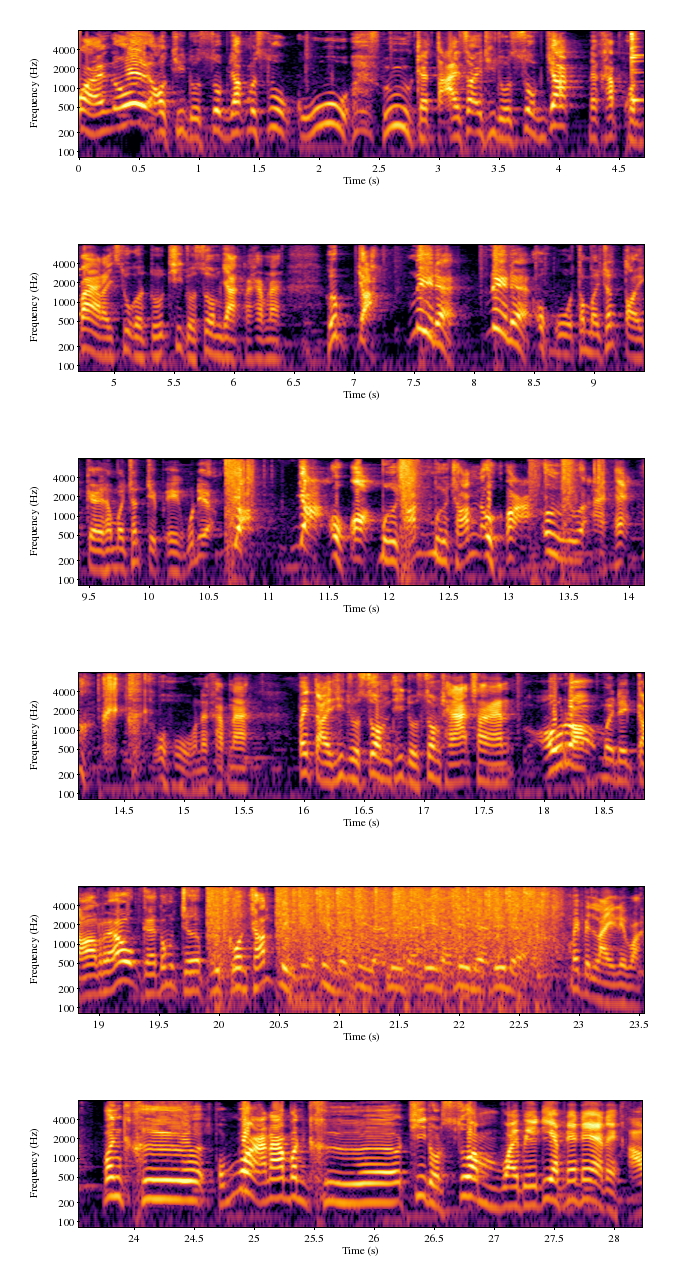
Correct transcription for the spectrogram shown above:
ม่งเอ้ยเอาที่ดูดซ่วมยักษ์มาสู้กูเออแกตายซะไอ้ที่ดูดซ่วมยักษ์นะครับคนบ้าอะไรสู้กับที่ดูดซ่วมยักษ์นะครับนะฮึบจ้ะนี่แน่นี่แน่โอ้โหทำไมฉันต่อยแกทำไมฉันเจ็บเองวะเนี่ยย่าย่าโอ้โหมือฉันมือฉันเออเอออะแฮะโอ้โหนะครับนะ ไปต่อยที่ดูดซ่วมที่ดูดซ่วมชนะฉะนั้นเอาละไม่ได้การแล้ว แกต้องเจอปืนกลชั้นติ่งเนี่ยนี่แหละนี่แหละนี่แหละนี่แหละนี่แหละนี่แหละไม่เป็นไรเลยวะมันคือผมว่านะมันคือที่โดดซ่วมไวเบเดียมแน่ๆเลยเอา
